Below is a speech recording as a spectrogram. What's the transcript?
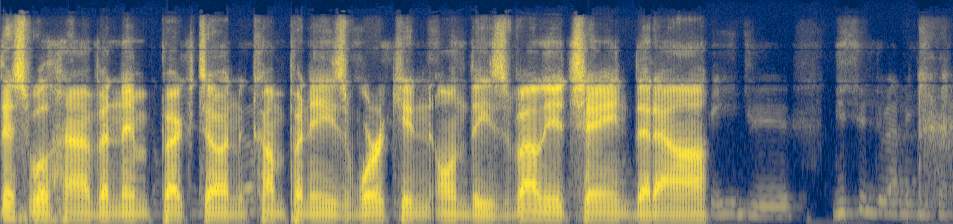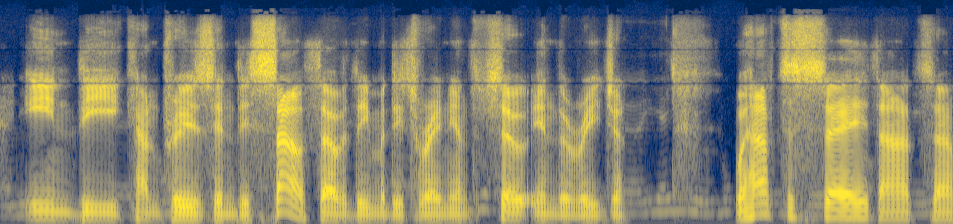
this will have an impact on companies working on these value chain that are in the countries in the south of the Mediterranean, so in the region. We have to say that uh,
